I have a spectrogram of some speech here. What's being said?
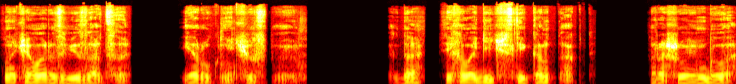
Сначала развязаться. Я рук не чувствую. Тогда психологический контакт. Хорошо им было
